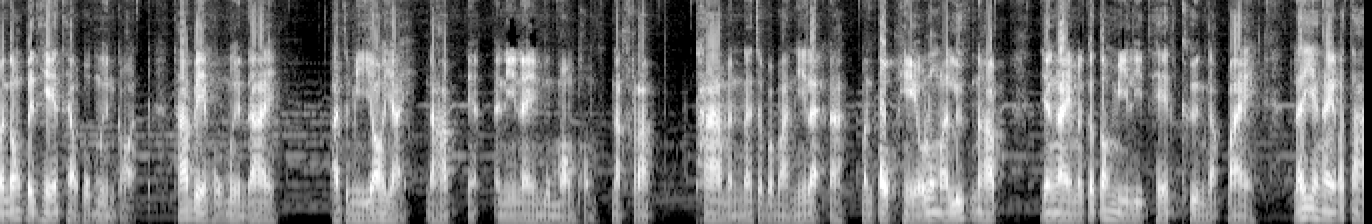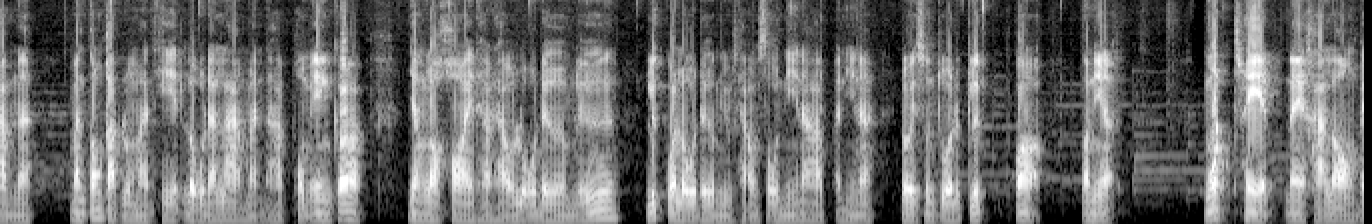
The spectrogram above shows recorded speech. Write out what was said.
มันต้องไปเทสแถว 60,000 ก่อน ถ้าเบรก60,000 ได้ อาจจะมีย่อใหญ่นะครับ เนี่ย อันนี้ในมุมมองผมนะครับ ถ้ามันน่าจะประมาณนี้แหละนะ มันตกเหวลงมาลึกนะครับ ยังไงมันก็ต้องมีรีเทสคืนกลับไป และยังไงก็ตามนะ มันต้องกลับลงมาเทสโลด้านล่างมันนะครับ ผมเองก็ยังรอคอยแถวแถวโลเดิม หรือลึกกว่าโลเดิมอยู่แถวโซนนี้นะครับ อันนี้นะ โดยส่วนตัวลึกๆ ก็ตอนนี้งดเทรดในขาลองไป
